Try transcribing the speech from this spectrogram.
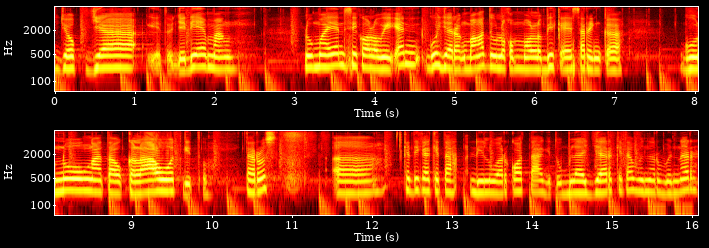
Jogja gitu. Jadi emang lumayan sih kalau weekend gue jarang banget dulu ke mall lebih kayak sering ke gunung atau ke laut gitu. Terus uh, ketika kita di luar kota gitu belajar kita bener-bener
